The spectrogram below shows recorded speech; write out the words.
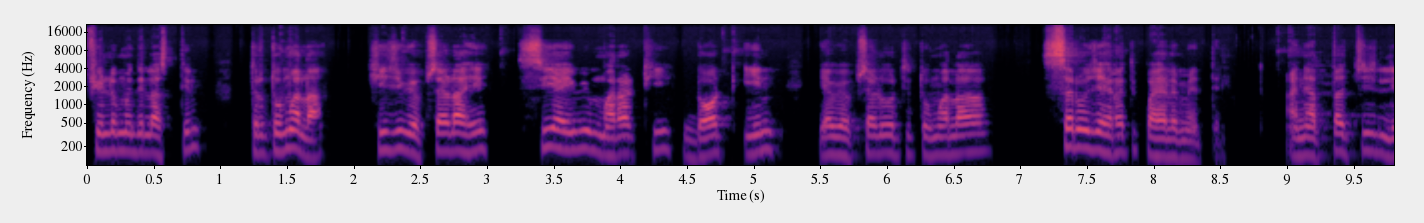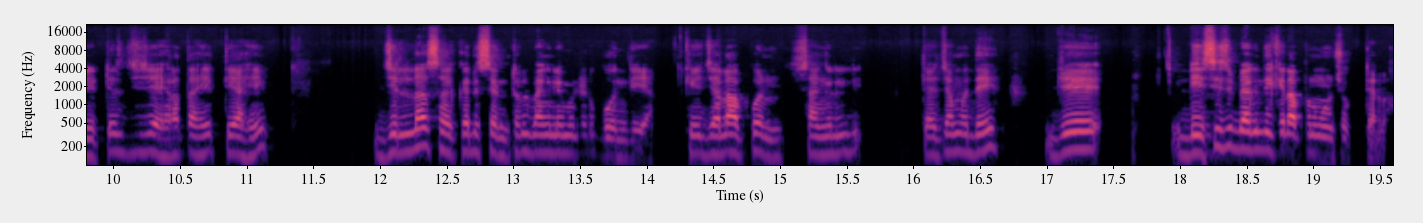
फील्डमधील असतील तर तुम्हाला ही जी वेबसाईट आहे C I V Marathi dot in या वेबसाईटवरती तुम्हाला सर्व जाहिराती पाहायला मिळतील. आणि आत्ताची लेटेस्ट जी जाहिरात आहे ती आहे जिल्हा सहकारी सेंट्रल बँक लिमिटेड गोंदिया की ज्याला आपण सांगली त्याच्यामध्ये जे डी सी सी बँक देखील आपण म्हणू शकतो त्याला.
